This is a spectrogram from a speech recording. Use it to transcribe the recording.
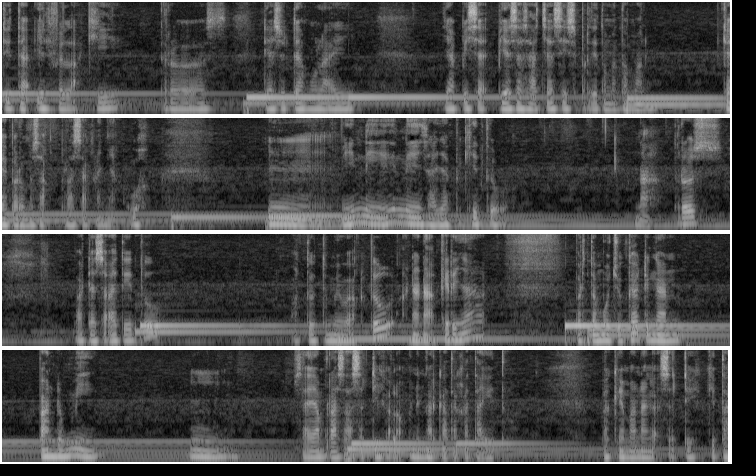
tidak ilfil lagi. Terus dia sudah mulai ya bisa biasa saja sih seperti teman-teman. Kayak baru merasakannya wah hmm, ini ini saya begitu. Nah terus pada saat itu waktu demi waktu dan akhirnya bertemu juga dengan pandemi hmm, saya merasa sedih kalau mendengar kata-kata itu. Bagaimana nggak sedih? Kita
